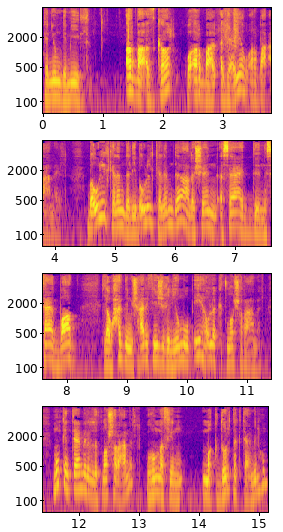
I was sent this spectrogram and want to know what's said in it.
كان يوم جميل. أربع أذكار وأربع ادعيه وأربع أعمال. بقول الكلام ده ليه؟ بقول الكلام ده علشان أساعد نساعد بعض. لو حد مش عارف يشغل يومه بإيه هقول لك 12 عمل. ممكن تعمل ال 12 عمل وهم في مقدرتك تعملهم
